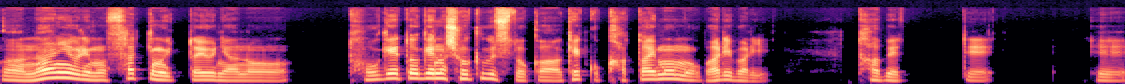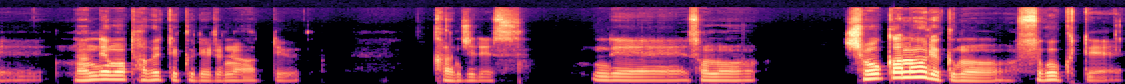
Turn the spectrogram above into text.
まあ、何よりもさっきも言ったように、あの、トゲトゲの植物とか、結構硬いもんもバリバリ食べて、ええ、何でも食べてくれるなっていう感じです。で、その、消化能力もすごくて、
